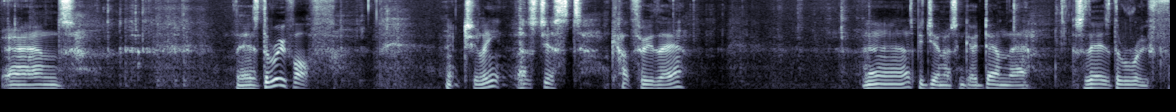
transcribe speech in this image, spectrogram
And there's the roof off. Actually, let's just cut through there. Uh, let's be generous and go down there. So there's the roof.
